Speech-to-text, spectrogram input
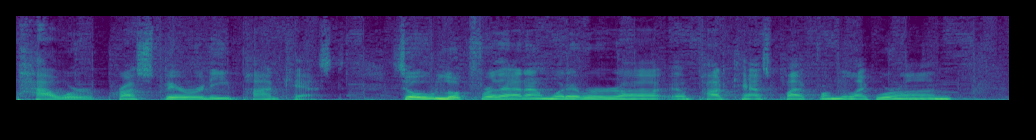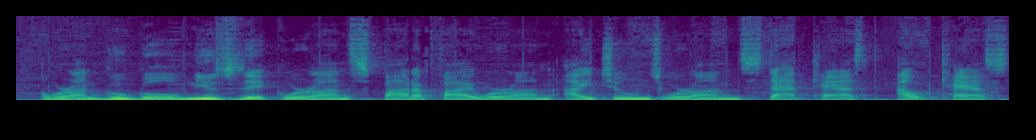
Power Prosperity Podcast. So look for that on whatever uh, podcast platform you like. We're on we're on Google Music, we're on Spotify, we're on iTunes, we're on Statcast, Outcast,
